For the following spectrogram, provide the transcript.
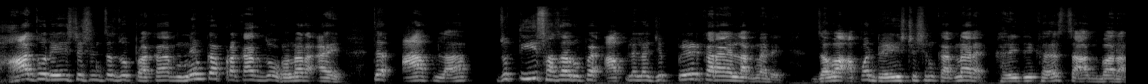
हा जो रजिस्ट्रेशनचा जो प्रकार नेमका प्रकार जो होणार आहे तर आपला जो तीस हजार रुपये आपल्याला जे पेड करायला लागणार आहे जेव्हा आपण रजिस्ट्रेशन करणार आहे खरेदी खर्च सात बारा.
